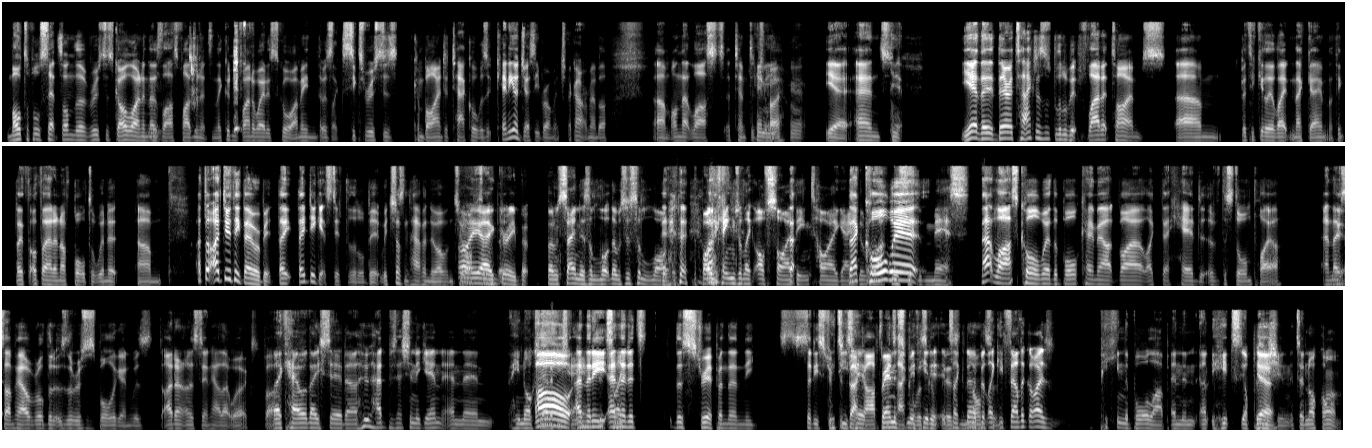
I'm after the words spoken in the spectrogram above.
multiple sets on the Roosters goal line in those last five minutes, and they couldn't find a way to score. I mean, there was like six Roosters combined to tackle. Was it Kenny or Jesse Bromwich? I can't remember. Um, on that last attempted Kenny, try. yeah. Yeah, and Yeah. Yeah, their their attack just looked a little bit flat at times. Um, particularly late in that game. I think they thought they had enough ball to win it. Um, I thought I do think they were a bit. They they did get stiffed a little bit, which doesn't happen to Melbourne too Oh often. yeah, I agree. But but I'm saying there's a lot. There was just a lot. Yeah. Both Like, teams were like offside that- the entire game. that The call was where- mess. That last call where the ball came out via like the head of the Storm player, and they Yeah. somehow ruled that it was the Roosters' ball again. Was I don't understand how that works, but Like how they said, uh, who had possession again, and then he knocks. it out of oh, and then he It's and like- then it's the strip, and then the city stripped it back head. after Brandon the tackle Smith was hit it. It's like no, but like if the other guy's picking the ball up and then uh, hits the opposition, it's a knock on.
